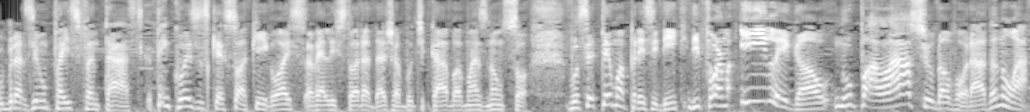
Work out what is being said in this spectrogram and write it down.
O Brasil é um país fantástico. Tem coisas que é só aqui, igual a velha história da jabuticaba, mas não só. Você tem uma presidente de forma ilegal no Palácio da Alvorada, não há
